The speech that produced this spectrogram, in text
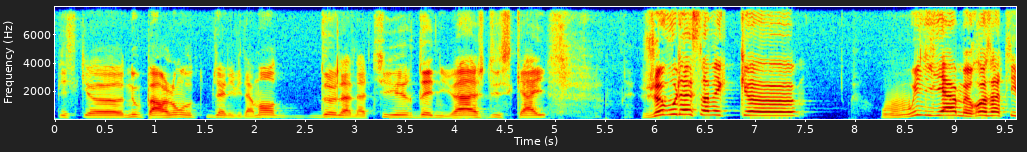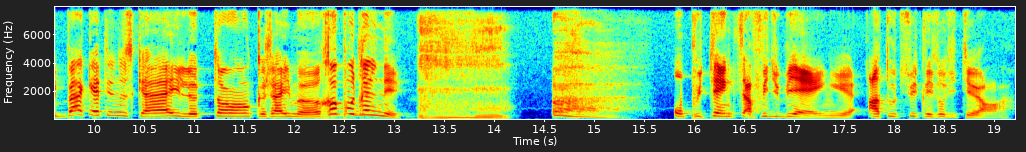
Puisque nous parlons bien évidemment de la nature, des nuages, du sky. Je vous laisse avec euh, William Rosati, Basket in the Sky, le temps que j'aille me repoudrer le nez. Oh putain que ça fait du bien À tout de suite les auditeurs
